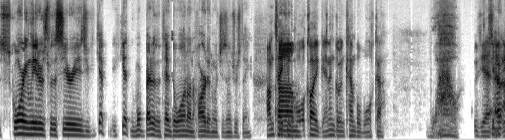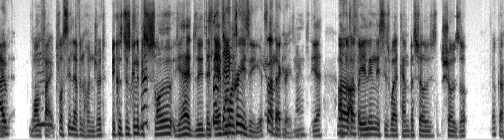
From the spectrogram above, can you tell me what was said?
scoring leaders for the series, you could get you could get more better than ten to one on Harden, which is interesting. I'm taking Um, Hawkeye again and going Kemba Walker. Wow. Yeah, See, I, I, one Mm. fact plus eleven hundred because there's going to be Not- so yeah, dude. it's not that crazy. It's not that crazy. names. Yeah, No, I've got a feeling this is where Kemba shows shows up. Okay.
